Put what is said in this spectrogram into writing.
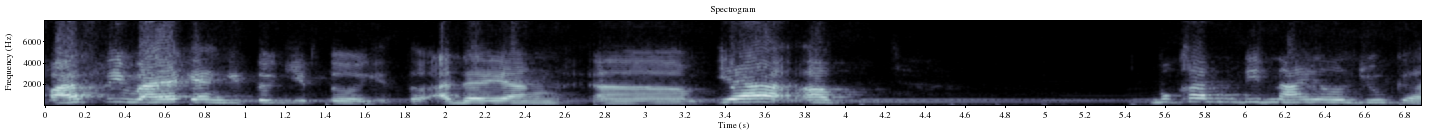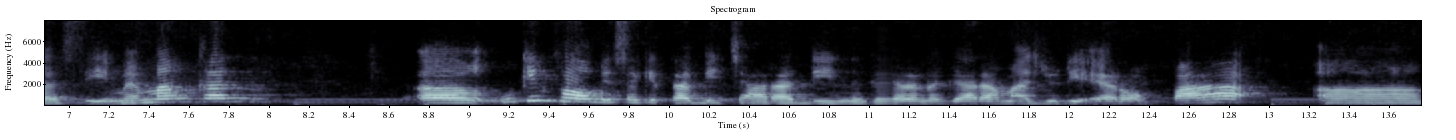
pasti banyak yang gitu-gitu gitu. Ada yang um, ya uh, bukan denial juga sih. Memang kan uh, mungkin kalau misalnya kita bicara di negara-negara maju di Eropa uh,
